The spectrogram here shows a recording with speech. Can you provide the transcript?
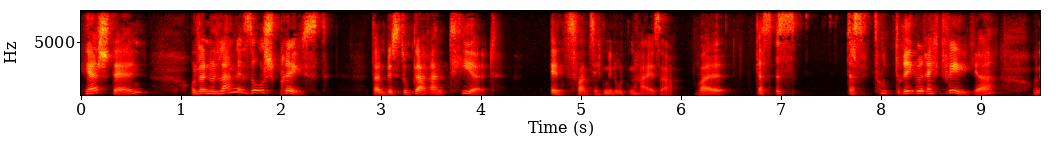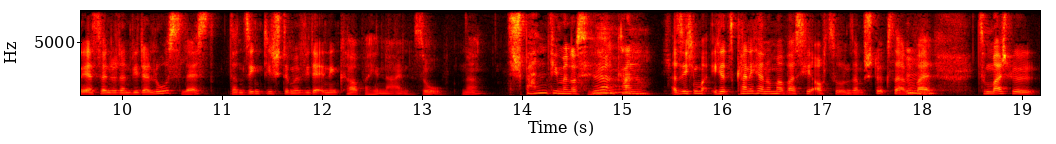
herstellen. Und wenn du lange so sprichst, dann bist du garantiert in 20 Minuten heiser. Weil das ist das tut regelrecht weh, ja? Und erst wenn du dann wieder loslässt, dann sinkt die Stimme wieder in den Körper hinein. So, ne? Spannend, wie man das hören ja. kann. Also ich, jetzt kann ich ja noch mal was hier auch zu unserem Stück sagen, mhm. weil zum Beispiel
